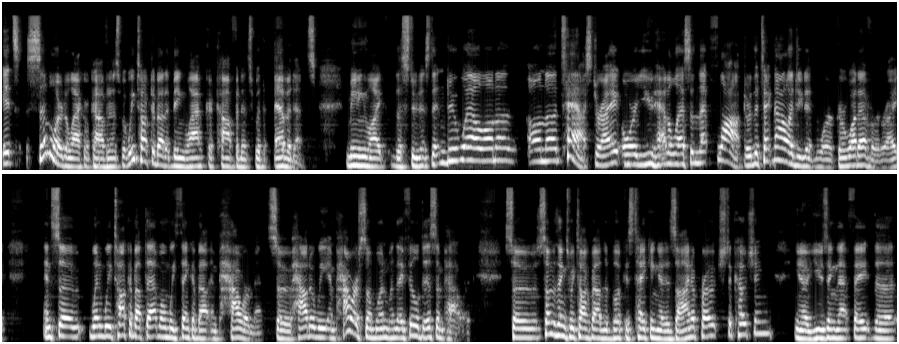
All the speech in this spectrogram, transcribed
it's similar to lack of confidence, but we talked about it being lack of confidence with evidence, meaning like the students didn't do well on a on a test, right? Or you had a lesson that flopped, or the technology didn't work, or whatever, right? And so when we talk about that, when we think about empowerment, so how do we empower someone when they feel disempowered? So some of the things we talk about in the book is taking a design approach to coaching, you know, using that faith, the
